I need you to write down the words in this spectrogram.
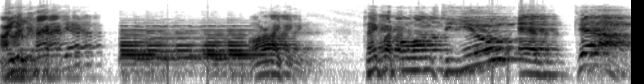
Are you packed yet? All right, then. Take what belongs to you and get out.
